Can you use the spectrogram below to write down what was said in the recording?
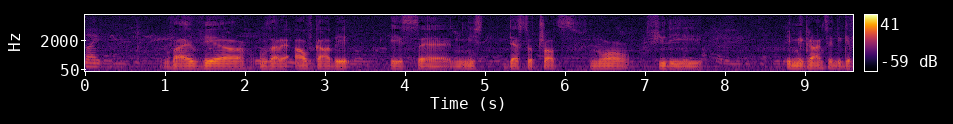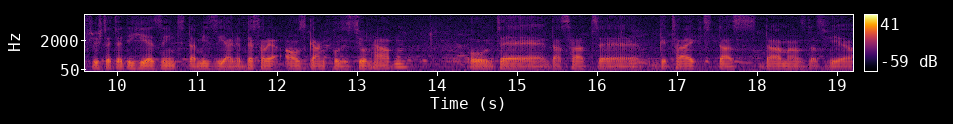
seid? Weil wir unsere Aufgabe ist äh, nicht desto trotz nur für die Immigranten, die Geflüchteten, die hier sind, damit sie eine bessere Ausgangsposition haben. Und äh, das hat äh, gezeigt, dass damals, dass wir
